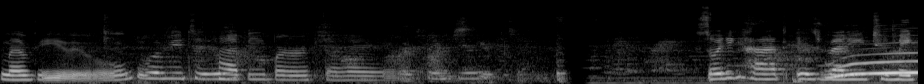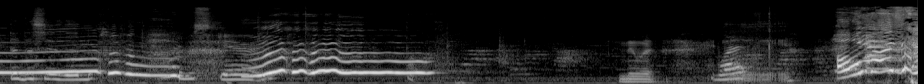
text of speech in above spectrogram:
Love you. Love you too. Happy birthday. Sorting Hat is ready to make the decision. I'm scared. Knew it. What? Oh my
